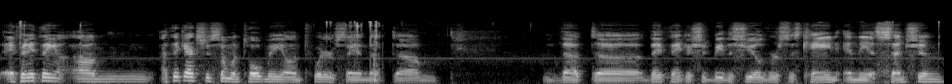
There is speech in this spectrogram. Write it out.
if anything, um, I think actually someone told me on Twitter saying that um, that uh, they think it should be the Shield versus Kane and the Ascension.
